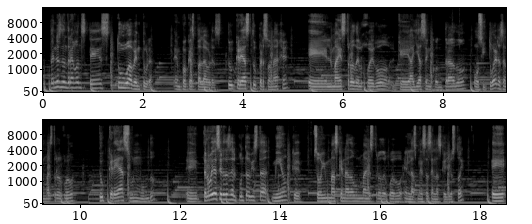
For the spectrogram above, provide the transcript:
Dungeons and Dragons es tu aventura, en pocas palabras. Tú creas tu personaje, el maestro del juego que hayas encontrado, o si tú eres el maestro del juego, tú creas un mundo. Eh, te lo voy a decir desde el punto de vista mío, que soy más que nada un maestro del juego en las mesas en las que yo estoy. Eh,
